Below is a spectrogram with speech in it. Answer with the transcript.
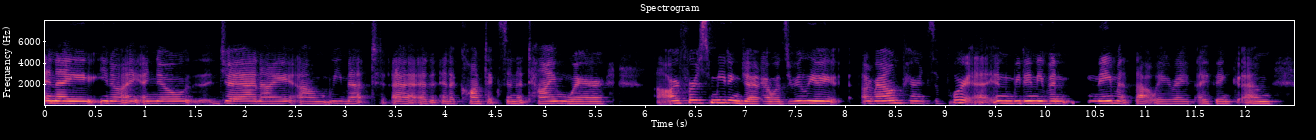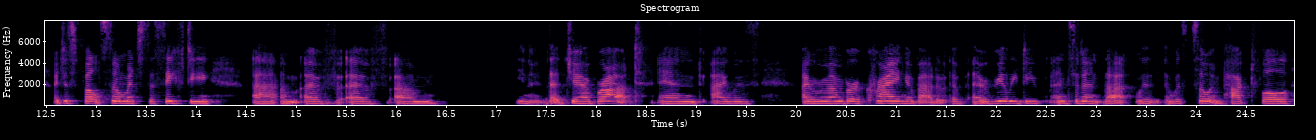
and I, you know, I, I know Jaya and I, um, we met uh, at, at, a context in a time where our first meeting, Jaya, was really around parent support, uh, and we didn't even name it that way, right? I think um, I just felt so much the safety um, of of um, you know that Jaya brought, and I was. I remember crying about a, a really deep incident that was, was so impactful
